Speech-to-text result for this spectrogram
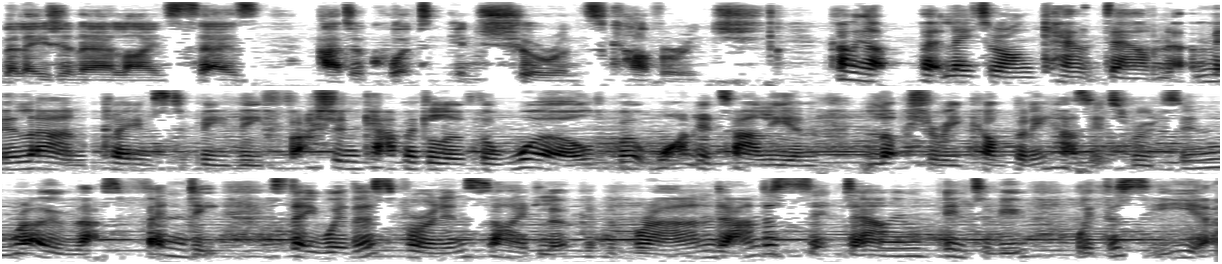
Malaysian Airlines says, adequate insurance coverage. Coming up later on Countdown, Milan claims to be the fashion capital of the world, but one Italian luxury company has its roots in Rome. That's Fendi. Stay with us for an inside look at the brand and a sit down interview with the CEO.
